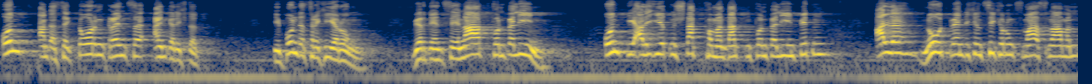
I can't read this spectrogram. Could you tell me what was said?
und an der Sektorengrenze eingerichtet. Die Bundesregierung wird den Senat von Berlin und die alliierten Stadtkommandanten von Berlin bitten, alle notwendigen Sicherungsmaßnahmen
